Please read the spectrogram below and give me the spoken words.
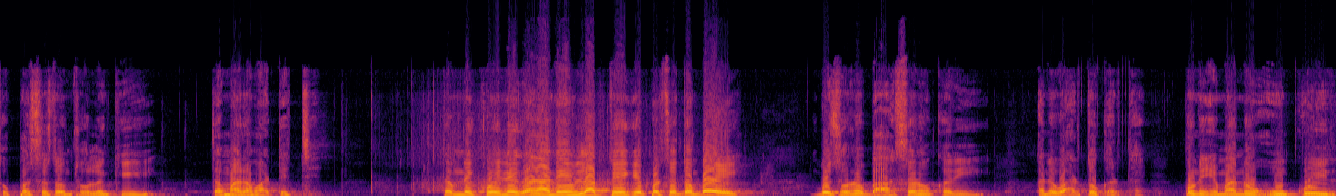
તો પરસોત્તમ સોલંકી તમારા માટે જ છે. તમને કોઈને ઘણાને એમ લાગતું હોય કે પરસોત્તમભાઈ બસોનો ભાષણો કરી અને વાર્તો કરતા પણ એમાંનો હું કોઈ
